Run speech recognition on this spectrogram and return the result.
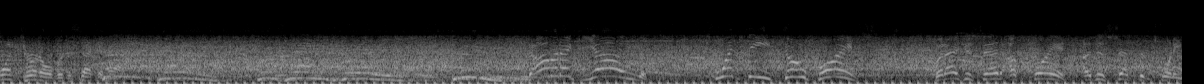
one turnover in the second half. Dominic Young, 22 points. But as you said, a quiet, a deceptive 22.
